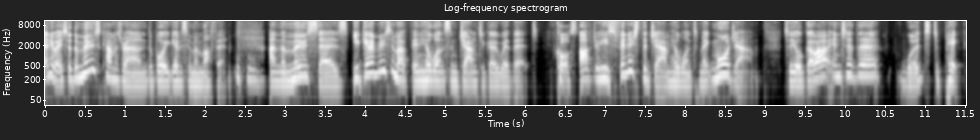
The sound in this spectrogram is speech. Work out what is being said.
Anyway, so the moose comes round. The boy gives him a muffin, Mm-hmm. and the moose says, "You give a moose a muffin, he'll want some jam to go with it." Course. After he's finished the jam, he'll want to make more jam. So you'll go out into the woods to pick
